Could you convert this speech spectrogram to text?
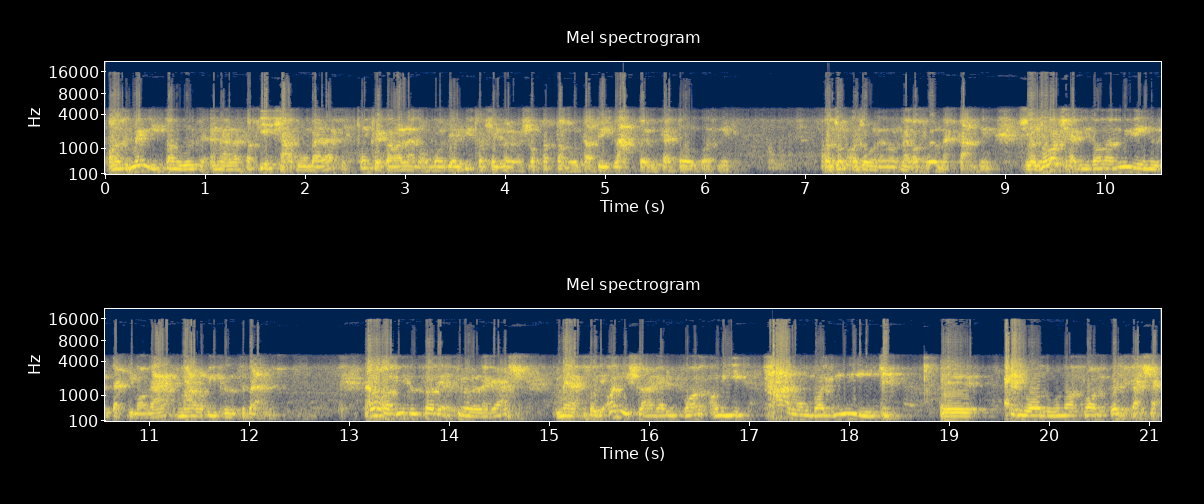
az mennyit tanult emellett a két sávó mellett, konkrétan a Lennon mondja, hogy biztos, hogy nagyon sokat tanult, tehát így látta őket dolgozni. A, a John Lennon meg a Paul McCartney. És a George Harrison az művén nőtte ki magát, már a Beatles-ben. Nem a Beatles azért különleges, mert hogy annyi slágerük van, ami három vagy négy ö, előadónak van összesen.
